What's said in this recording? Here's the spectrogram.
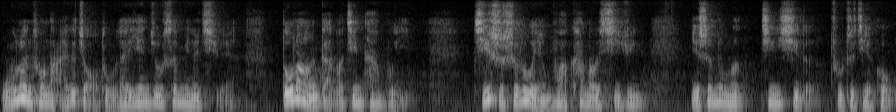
无论从哪一个角度来研究生命的起源。都让人感到惊叹不已。即使是肉眼无法看到的细菌，也是那么精细的组织结构。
